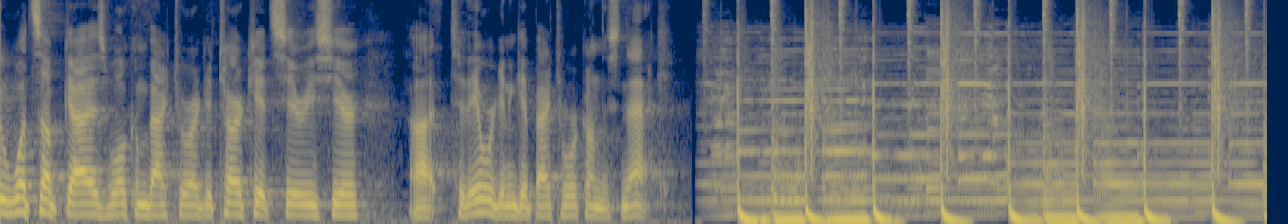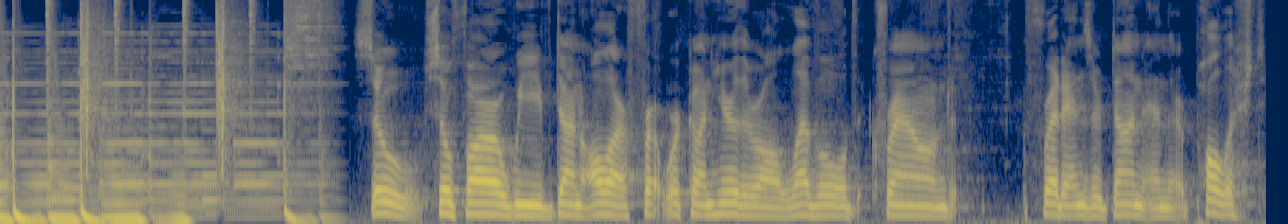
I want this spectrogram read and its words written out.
what's up guys? Welcome back to our guitar kit series here. Uh, today we're gonna get back to work on this neck. So, so far we've done all our fretwork on here. They're all leveled, crowned, fret ends are done and they're polished.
